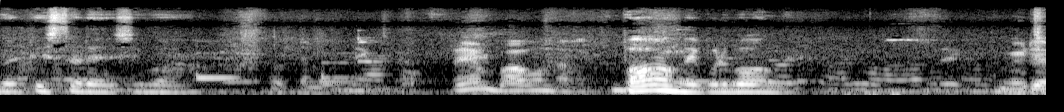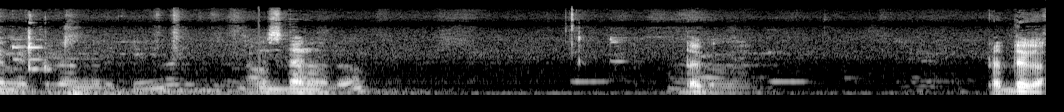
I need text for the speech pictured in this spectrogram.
పెట్టిస్తాడే శివ. బాగుంది ఇప్పుడు బాగుంది. మీడియా మిత్రులందరికీ నమస్కారాలు. పెద్దగా.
